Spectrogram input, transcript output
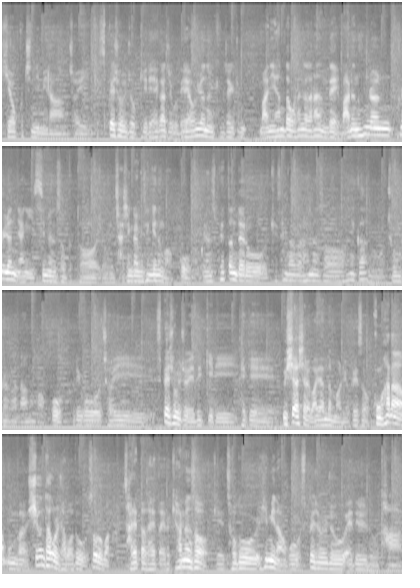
기업 코치님이랑 저희 이렇게 스페셜 조끼리 해가지고 내야 훈련을 굉장히 좀 많이 한다고 생각을 하는데 많은 훈련 훈련 양이 있으면서부터 이런 자신감이 생기는 것 같고 그 연습했던 대로 이렇게 생각을 하면서 하니까 뭐 좋은 결과가 나오는 것 같고 그리고 저희 스페셜 조 애들끼리 되게 으쌰으쌰를 많이 한단 말이에요. 그래서 공 하나 뭔가 쉬운 타구를 잡아도 서로 막 잘했다 잘했다 이렇게 하면서 이렇게 저도 힘이 나고 스페셜 조 애들도 다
